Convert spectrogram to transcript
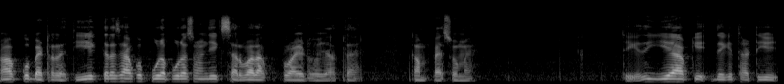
आपको बेटर रहती है। एक तरह से आपको पूरा पूरा समझिए, एक सर्वर आपको प्रोवाइड हो जाता है कम पैसों में। ठीक है। ये आपकी, देखिए thirty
